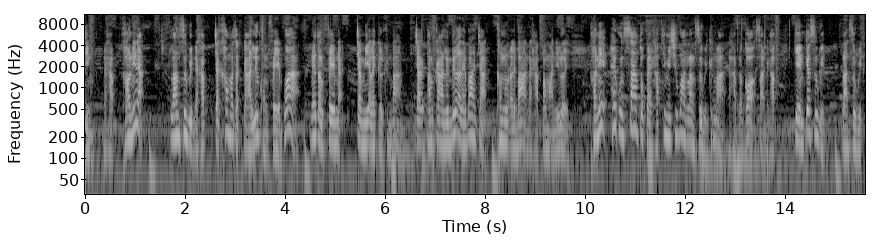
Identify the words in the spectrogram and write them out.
ริงๆนะครับคราวนี้เนี่ยรันสวิตนะครับจะเข้ามาจัดการเรื่องของเฟรมว่าในแต่ละเฟรมเนี่ยจะมีอะไรเกิดขึ้นบ้าง จะทำการเรนเดอร์อะไรบ้างจะคำนวณอะไรบ้างนะครับ ประมาณนี้เลย คราวนี้ให้คุณสร้างตัวแปรครับที่มีชื่อว่า run service ขึ้นมานะครับ แล้วก็ใส่ไปครับเกม get service run service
